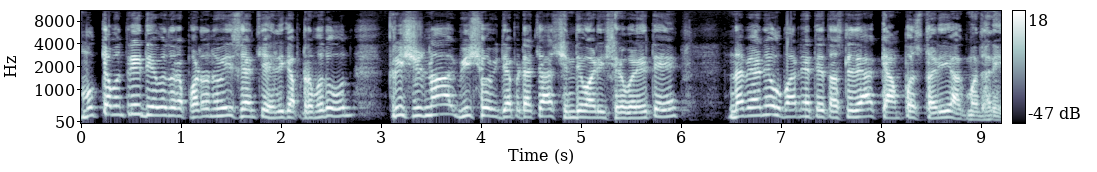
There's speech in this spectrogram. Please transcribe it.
मुख्यमंत्री देवेंद्र फडणवीस यांचे हेलिकॉप्टरमधून कृष्णा विश्वविद्यापीठाच्या शिंदेवाडी शिरवळ येथे नव्याने उभारण्यात येत असलेल्या कॅम्पस स्थळी आगमन झाले.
